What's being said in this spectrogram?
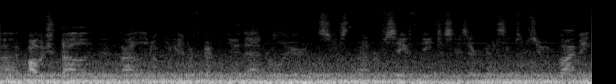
uh, I probably should dial it dial it up again. I forgot to do that earlier. It's just a matter of safety, just because everybody seems to be zooming by me.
